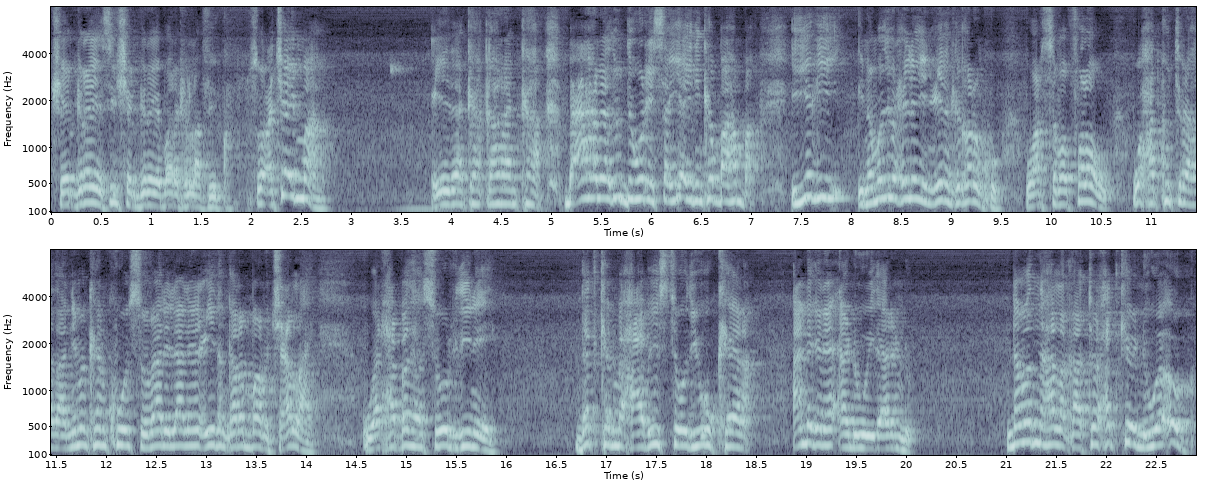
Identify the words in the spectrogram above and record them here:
Sheergaraya sii sheergaraya baaraka allah fiikum. Soo cajaayib maaha? Ciidanka qaranka bacahan aad u dawaraysaa yaa idinka baahanba. Iyagii inamadii waxay leeyihiin ciidanka qaranku waar samafalow waxaad ku tiraahdaa nimankan kuwa somalilan ciidan qaran baanu jecellahay waar xabadha soo ridine. Dadkan maxaabiistoodii u keena. Annagana aanu weydaarino. Nabadna ha la qaato xadkeennu waa og.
